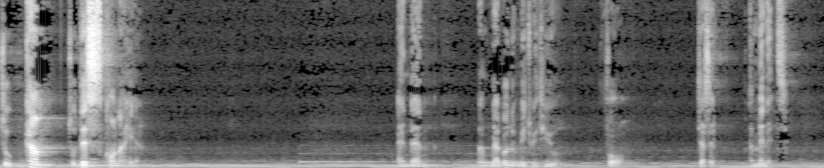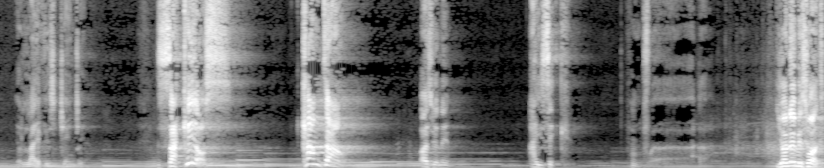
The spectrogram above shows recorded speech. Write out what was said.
to come to this corner here. And then um, we are going to meet with you for just a, a minute. Your life is changing. Zacchaeus, come down. What's your name? Isaac. Hmm. Your name is what?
